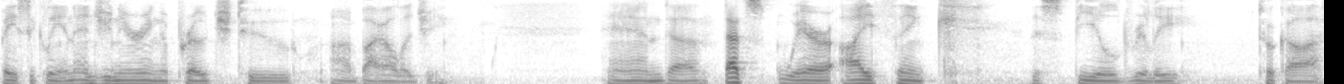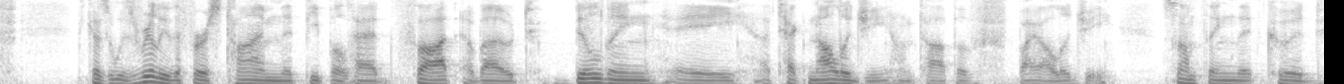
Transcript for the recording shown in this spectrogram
basically an engineering approach to uh, biology? And uh, that's where I think this field really took off, because it was really the first time that people had thought about building a, a technology on top of biology something that could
